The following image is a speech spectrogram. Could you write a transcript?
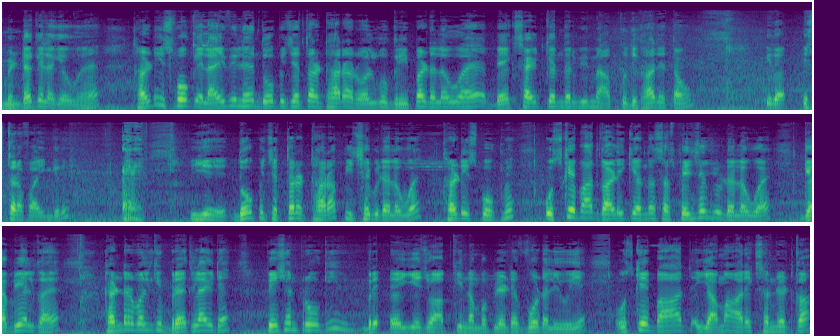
मिंटा के लगे हुए हैं। थर्टी स्पोक एलाई व्हील है, दो पिछहत्तर अठारह रोल को ग्रीपर डला हुआ है। बैक साइड के अंदर भी मैं आपको दिखा देता हूँ। इधर, इस तरफ़ आएँगे तो। ये दो पचहत्तर अट्ठारह पीछे भी डला हुआ है, थर्ड स्पोक में। उसके बाद गाड़ी के अंदर सस्पेंशन जो डला हुआ है, गैब्रियल का है। थंडरबल की ब्रेक लाइट है। पेशन प्रो की ये जो आपकी नंबर प्लेट है, वो डली हुई है। उसके बाद यामा आर एक्स हंड्रेड का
